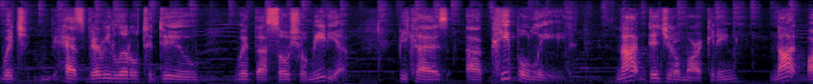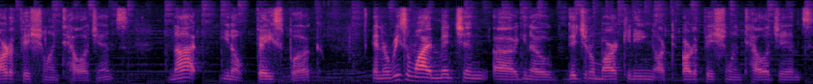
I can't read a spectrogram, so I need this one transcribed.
which has very little to do with uh, social media because uh, people lead, not digital marketing, not artificial intelligence, not, you know, Facebook. And the reason why I mention, uh, you know, digital marketing, artificial intelligence,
